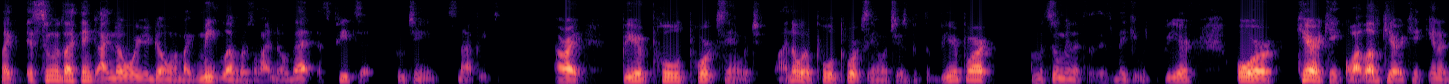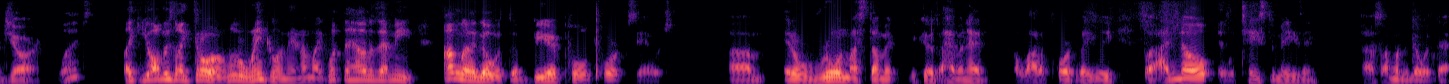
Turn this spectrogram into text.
like as soon as I think I know where you're going, like meat lovers, oh, I know that it's pizza poutine. It's not pizza. All right, beer pulled pork sandwich. Well, I know what a pulled pork sandwich is, but the beer part, I'm assuming that it's make it with the beer or carrot cake. Oh, I love carrot cake in a jar. What? Like you always like throw a little wrinkle in there, and I'm like, what the hell does that mean? I'm gonna go with the beer pulled pork sandwich. Um, it'll ruin my stomach because I haven't had a lot of pork lately, but I know it would taste amazing. Uh, so I'm going to go with that.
